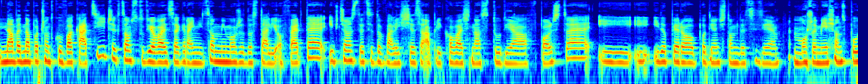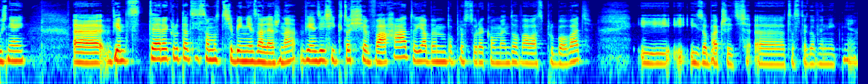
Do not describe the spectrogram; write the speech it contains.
nawet na początku wakacji, czy chcą studiować za granicą, mimo że dostali ofertę i wciąż zdecydowali się zaaplikować na studia w Polsce i, i, i dopiero podjąć tą decyzję może miesiąc później. E, więc te rekrutacje są od siebie niezależne, więc jeśli ktoś się waha, to ja bym po prostu rekomendowała spróbować i, i, i zobaczyć, e, co z tego wyniknie.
